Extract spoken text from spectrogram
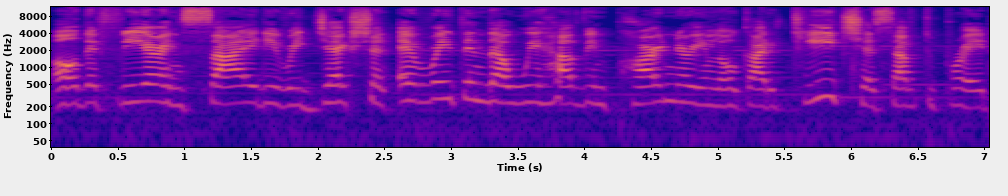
all the fear, anxiety, rejection, everything that we have been partnering, Lord God, teach us how to pray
